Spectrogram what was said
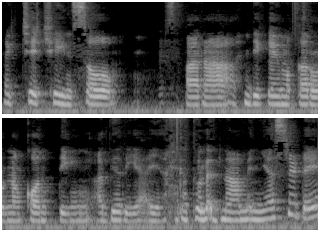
nag-change. So, para hindi kayo magkaroon ng konting aberya. Ayan, katulad namin yesterday.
